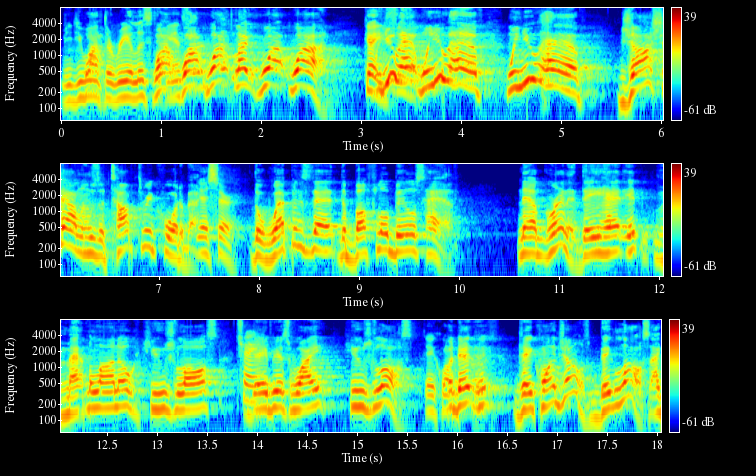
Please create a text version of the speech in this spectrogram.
I mean, do you Why? want the realistic why, answer? Why? Why? Like why? Why? Okay, when you so- have when you have when you have Josh Allen, who's a top three quarterback. Yes, sir. The weapons that the Buffalo Bills have. Now, granted, they had it. Matt Milano, huge loss. Trey. Davis White, huge loss. DaQuan but that, Jones. DaQuan Jones, big loss. I,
